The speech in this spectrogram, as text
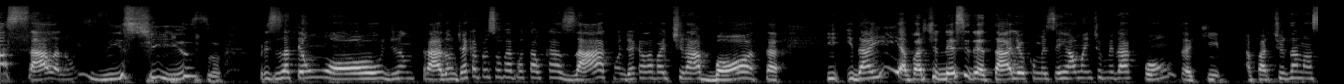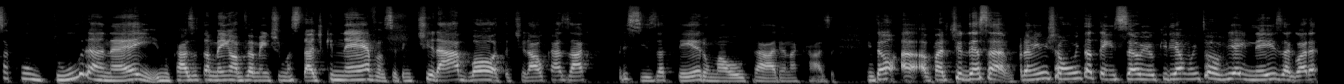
na sala. Não existe isso. Precisa ter um hall de entrada. Onde é que a pessoa vai botar o casaco? Onde é que ela vai tirar a bota? E, e, daí, a partir desse detalhe, eu comecei realmente a me dar conta que, a partir da nossa cultura, né, e no caso também, obviamente, uma cidade que neva, você tem que tirar a bota, tirar o casaco, precisa ter uma outra área na casa. Então, a, a partir dessa, para mim me chamou muita atenção e eu queria muito ouvir a Inês agora.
